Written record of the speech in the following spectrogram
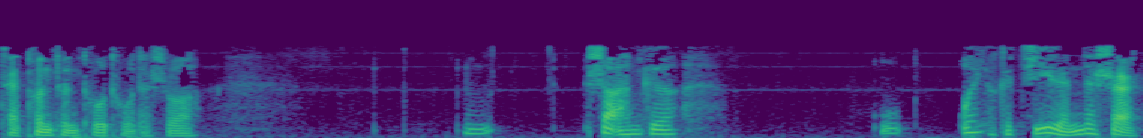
才吞吞吐吐的说。嗯，少安哥，我我有个急人的事儿，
